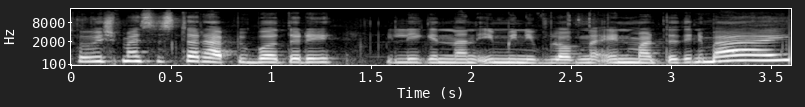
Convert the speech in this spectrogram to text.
So wish my sister happy birthday ಇಲ್ಲಿಗೆ ನಾನು ಈ ಮಿನಿ ವ್ಲಾಗ್ನ ಏನು ಮಾಡ್ತಾ ಇದ್ದೀನಿ. ಬಾಯ್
